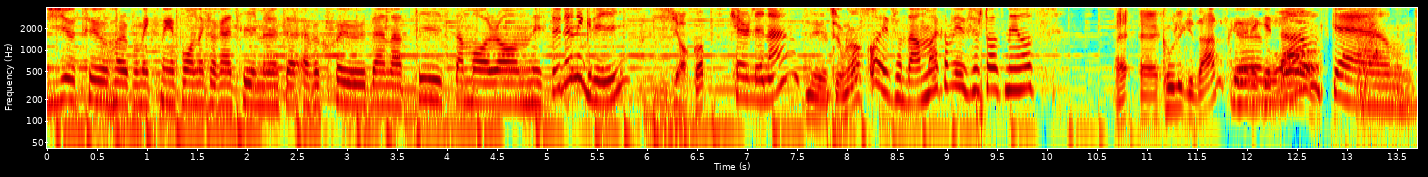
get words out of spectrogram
U2 hör på Mix Megapol när klockan är tio minuter över sju denna tisdag morgon. I studion är Gry. Jakob. Carolina. NyhetsJonas. Och ifrån Danmark har vi förstås med oss Äh, Gullige dansken. Gullige Dansken.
